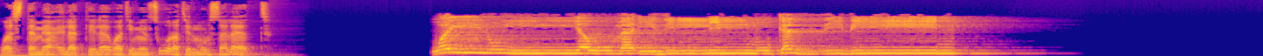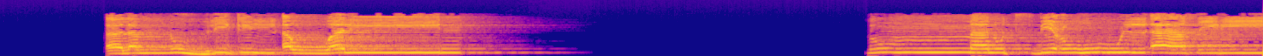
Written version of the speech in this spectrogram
واستمع إلى التلاوة من سورة المرسلات. ويل يومئذ للمكذبين. ألم نهلك الأولين ثم نتبعهم الآخرين.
